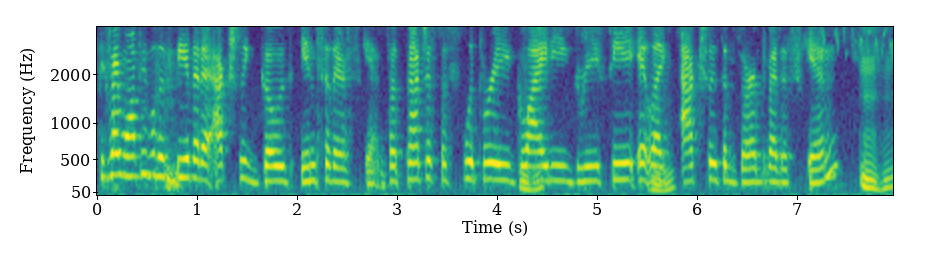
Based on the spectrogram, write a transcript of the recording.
because I want people to see that it actually goes into their skin. So it's not just a slippery, glidey, greasy. It like actually is absorbed by the skin. hmm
